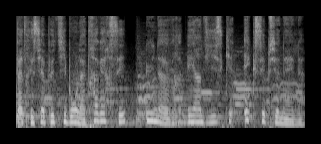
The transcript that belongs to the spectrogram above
Patricia Petitbon, La Traversée, une œuvre et un disque exceptionnels.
